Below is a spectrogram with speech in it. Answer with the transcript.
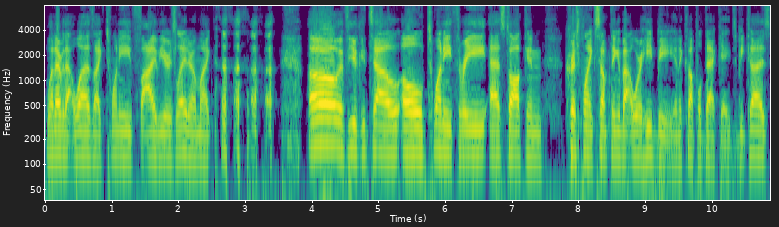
whatever that was, like 25 years later, I'm like, oh, if you could tell old 23 as talking Chris Plank something about where he'd be in a couple decades because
